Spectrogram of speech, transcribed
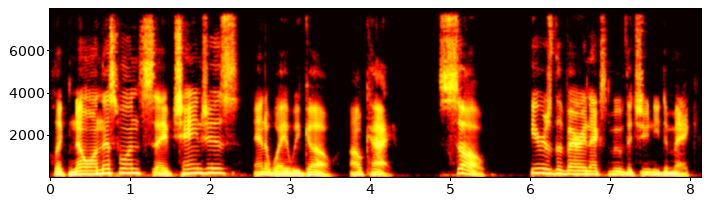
click no on this one, save changes, and away we go. Okay. So, here's the very next move that you need to make.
